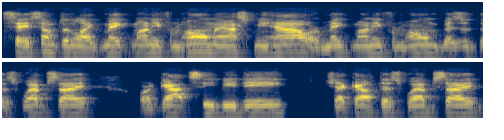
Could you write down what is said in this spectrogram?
Say something like make money from home, ask me how, or make money from home, visit this website, or got CBD, check out this website.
